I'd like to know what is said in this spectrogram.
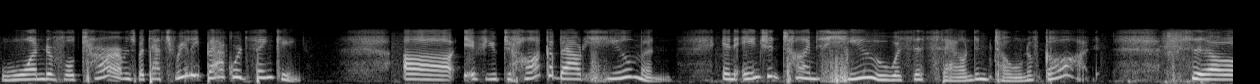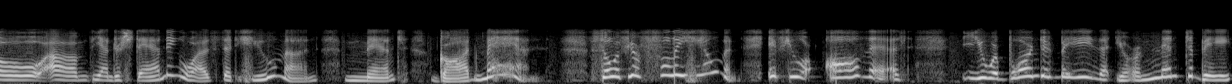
wonderful terms, but that's really backward thinking uh, if you talk about human, in ancient times, hue was the sound and tone of God. So um, the understanding was that human meant God man. So if you're fully human, if you are all this, you were born to be, that you're meant to be,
